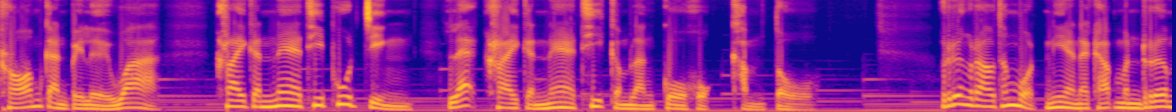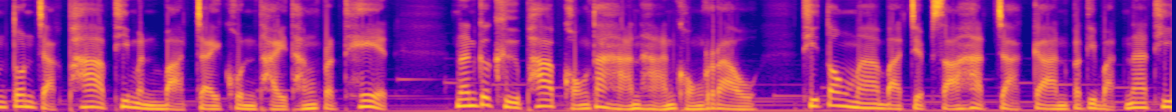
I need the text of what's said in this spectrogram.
พร้อมกันไปเลยว่า ใครกันแน่ที่พูดจริง และใครกันแน่ที่กำลังโกหกคำโต เรื่องราวทั้งหมดเนี่ยนะครับมันเริ่มต้นจากภาพที่มันบาดใจคนไทยทั้งประเทศ นั่นก็คือภาพของทหารหารของเรา ที่ต้องมาบาดเจ็บสาหัสจากการปฏิบัติหน้าที่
